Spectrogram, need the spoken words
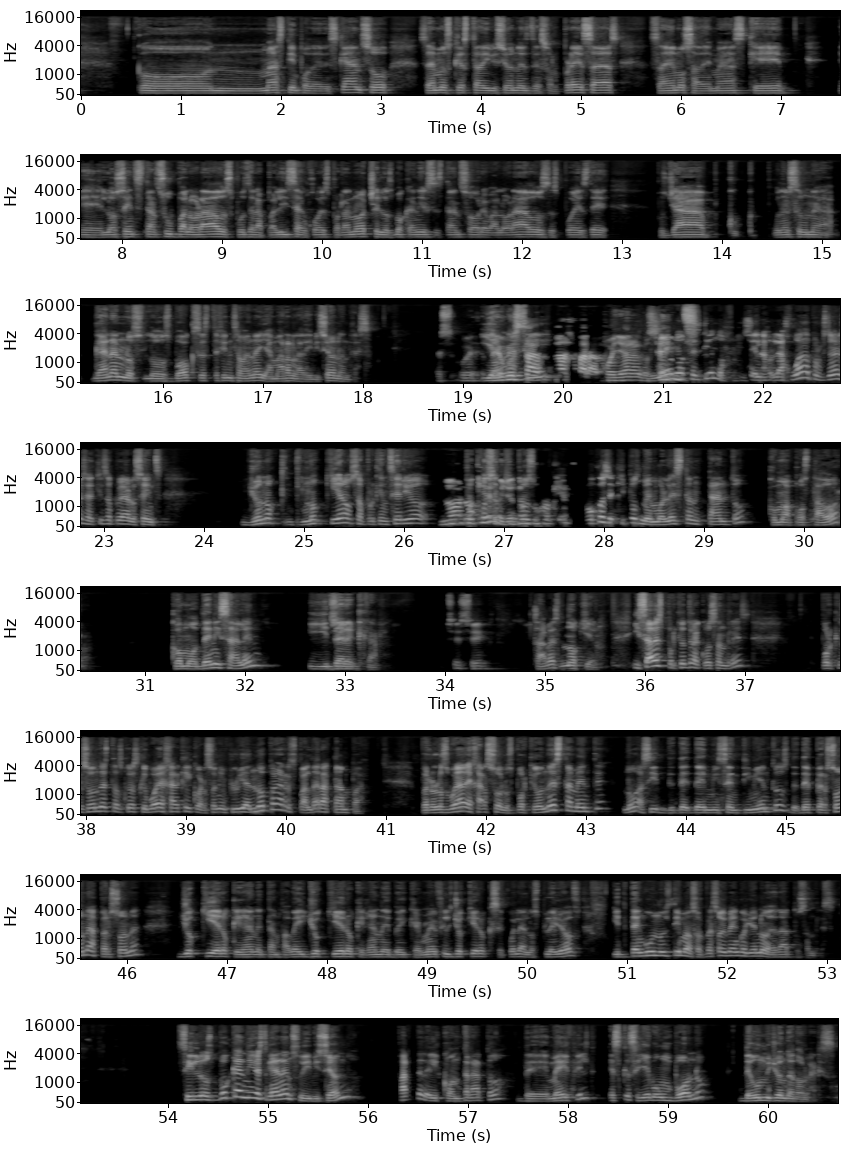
con más tiempo de descanso. Sabemos que esta división es de sorpresas. Sabemos además que eh, los Saints están subvalorados después de la paliza en jueves por la noche. Los Buccaneers están sobrevalorados después de, pues ya ponerse una. Ganan los, los Bucks este fin de semana y amarran la división, Andrés. y me gusta más para apoyar a los Saints. No, no te entiendo. la, la, jugada profesional es aquí se apoya a los Saints yo no, no quiero, o sea, porque en serio, pocos, equipos, pocos equipos me molestan tanto como apostador, como Dennis Allen y Derek Carr. Sí, sí. ¿Sabes? No quiero. ¿Y sabes por qué otra cosa, Andrés? Porque son de estas cosas que voy a dejar que el corazón influya, no para respaldar a Tampa, pero los voy a dejar solos, porque honestamente, ¿no? Así, de, mis sentimientos, de, persona a persona, yo quiero que gane Tampa Bay, yo quiero que gane Baker Mayfield, yo quiero que se cuele a los playoffs, y tengo una última sorpresa, hoy vengo lleno de datos, Andrés. Si los Buccaneers ganan su división, parte del contrato de Mayfield es que se lleva un bono de un millón de dólares.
